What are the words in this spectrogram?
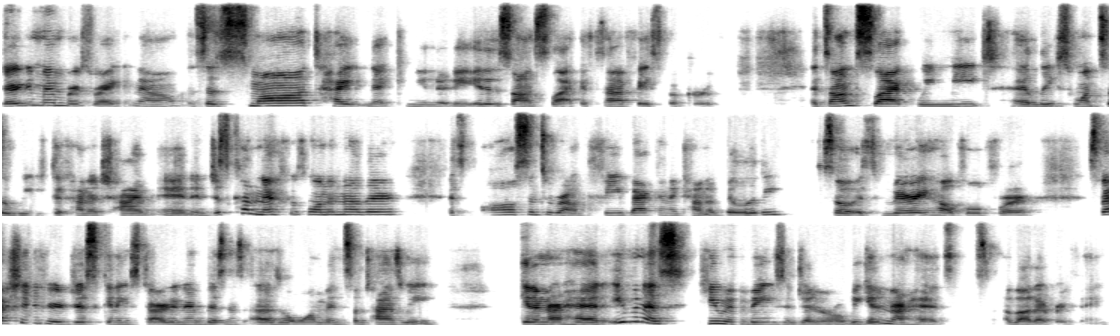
30 members right now. It's a small, tight knit community. It is on Slack. It's not a Facebook group. It's on Slack. We meet at least once a week to kind of chime in and just connect with one another. It's all centered around feedback and accountability. So it's very helpful for, especially if you're just getting started in business as a woman. Sometimes we get in our head, even as human beings in general, we get in our heads about everything.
